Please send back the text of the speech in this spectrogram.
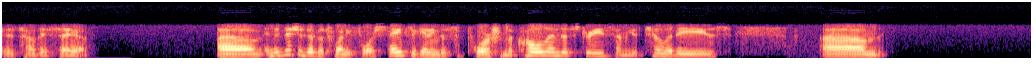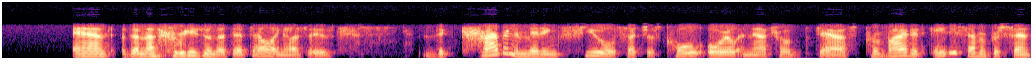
is how they say it. Um, in addition to the 24 states are getting the support from the coal industry, some utilities, um, and another reason that they're telling us is the carbon emitting fuels such as coal, oil, and natural gas provided 87%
